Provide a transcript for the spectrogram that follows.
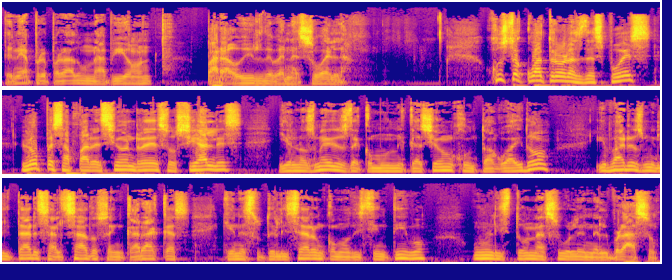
tenía preparado un avión para huir de Venezuela. Justo cuatro horas después, López apareció en redes sociales y en los medios de comunicación junto a Guaidó y varios militares alzados en Caracas, quienes utilizaron como distintivo un listón azul en el brazo.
